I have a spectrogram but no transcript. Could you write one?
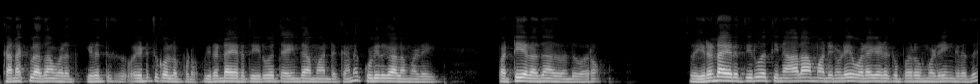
கணக்கில் தான் வரு- எடுத்து எடுத்துக்கொள்ளப்படும். இரண்டாயிரத்தி இருபத்தி ஐந்தாம் ஆண்டுக்கான குளிர்கால மழை பட்டியலில் தான் அது வந்து வரும். ஸோ இரண்டாயிரத்தி இருபத்தி நாலாம் ஆண்டினுடைய வடகிழக்கு பருவமழைங்கிறது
